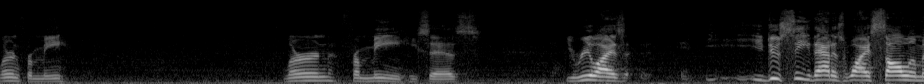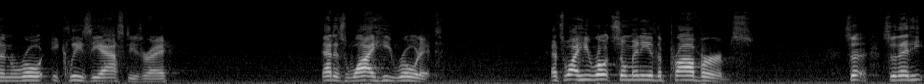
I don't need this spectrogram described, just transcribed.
Learn from me. Learn from me, he says. You realize, you do see that is why Solomon wrote Ecclesiastes, right? That is why he wrote it. That's why he wrote so many of the Proverbs. So, so that he,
